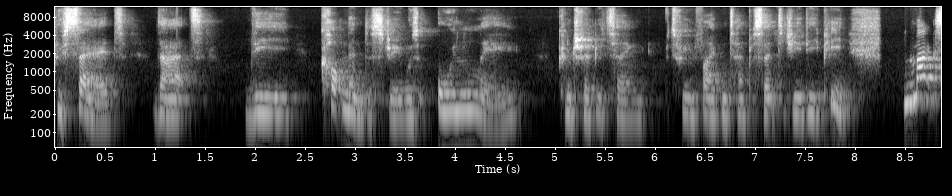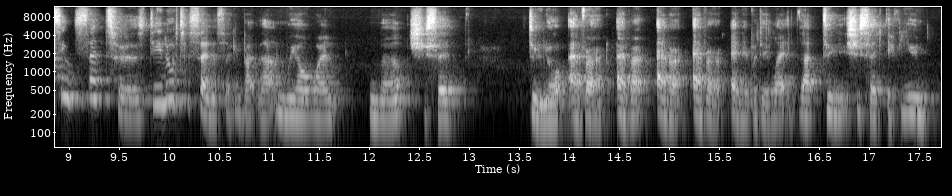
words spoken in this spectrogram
who said that the cotton industry was only contributing between 5 and 10% to GDP. Maxine said to us, do you notice anything about that? And we all went, no. She said, do not ever, ever, ever, ever anybody let that do. She said, if you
